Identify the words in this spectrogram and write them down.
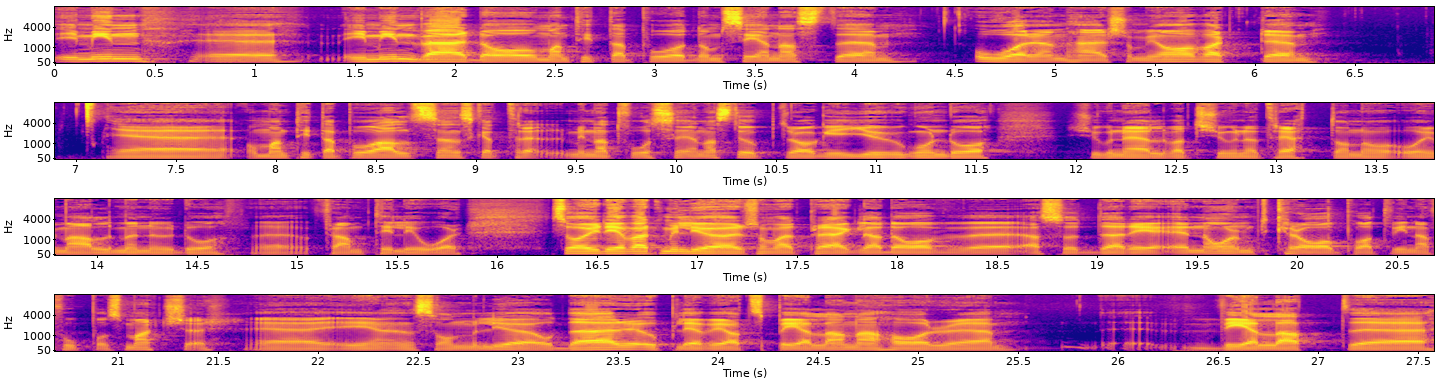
i min, eh, i min värld då, om man tittar på de senaste åren här som jag har varit eh, Eh, om man tittar på allsvenska, mina två senaste uppdrag i Djurgården då, 2011 till 2013 och, och, i Malmö nu då eh, fram till i år. Så har ju det varit miljöer som varit präglade av, eh, alltså där det är enormt krav på att vinna fotbollsmatcher eh, i en sån miljö. Och där upplever jag att spelarna har eh, velat, eh,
